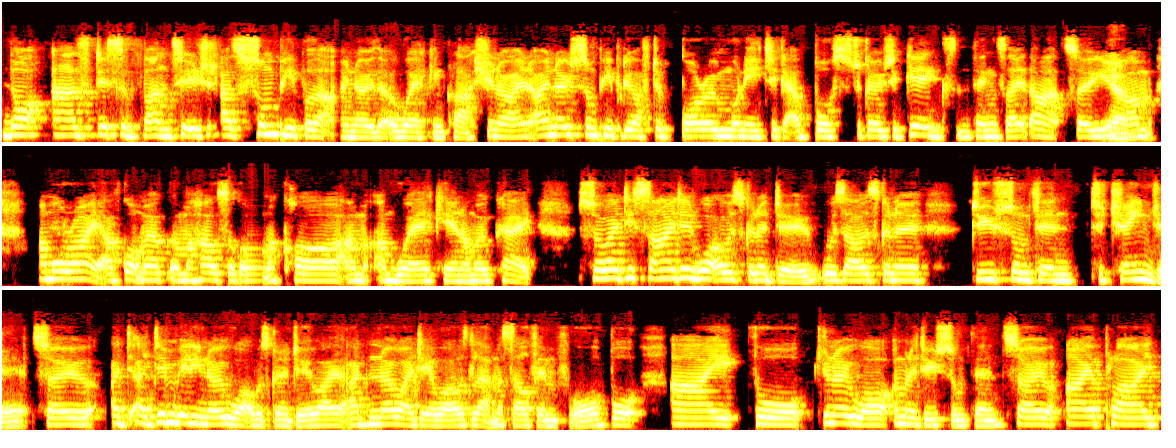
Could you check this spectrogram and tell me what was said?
not as disadvantaged as some people that I know that are working class. You know, I, I know some people who have to borrow money to get a bus to go to gigs and things like that. So you yeah. know, I'm I'm all right. I've got my my house, I've got my car, I'm I'm working, I'm okay. So I decided what I was going to do was I was going to do something to change it. So I, I didn't really know what I was going to do. I, I, had no idea what I was letting myself in for, but I thought, you know what, I'm going to do something. So I applied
